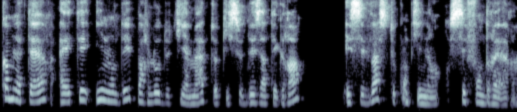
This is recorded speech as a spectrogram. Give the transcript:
comme la Terre, a été inondée par l'eau de Tiamat qui se désintégra et ses vastes continents s'effondrèrent.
